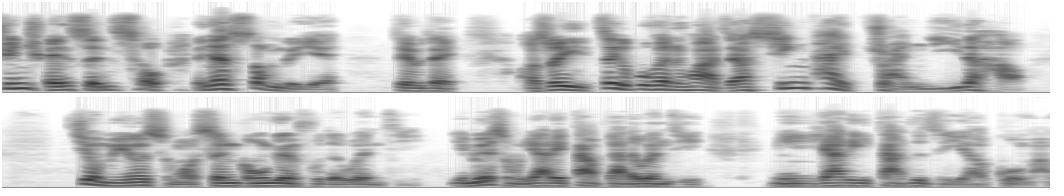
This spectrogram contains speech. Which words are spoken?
君权神授，人家送的耶，对不对？哦，所以这个部分的话，只要心态转移的好。就没有什么深宫怨妇的问题，也没有什么压力大不大的问题。你压力大，日子也要过嘛；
